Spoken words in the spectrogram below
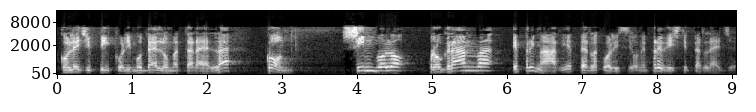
collegi piccoli, modello Mattarella, con simbolo, programma e primarie per la coalizione, previsti per legge.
